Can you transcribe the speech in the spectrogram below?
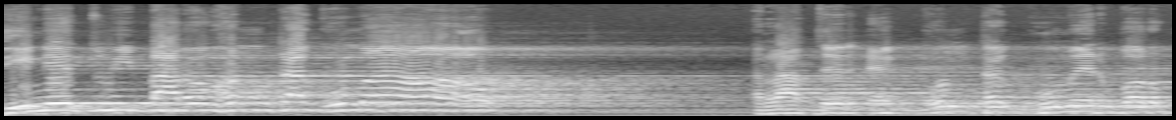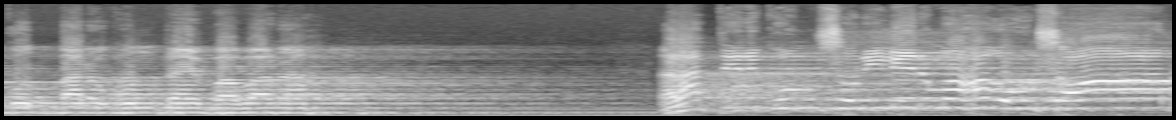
দিনে তুমি বারো ঘণ্টা ঘুমাও, রাতের এক ঘণ্টা ঘুমের বরকত বারো ঘন্টায় পাবা না। রাতের ঘুম শরীরের মহা ঔষধ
